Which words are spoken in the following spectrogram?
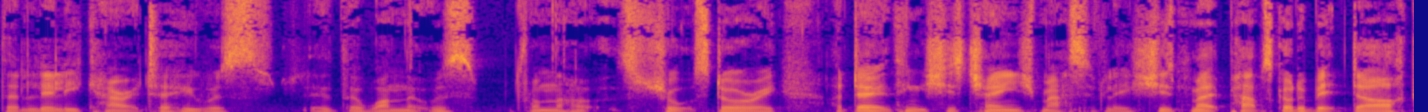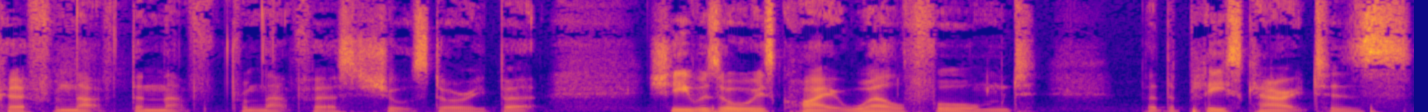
the Lily character, who was the one that was from the short story, I don't think she's changed massively. She's perhaps got a bit darker from that than that from that first short story, but she was always quite well formed. But the police characters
